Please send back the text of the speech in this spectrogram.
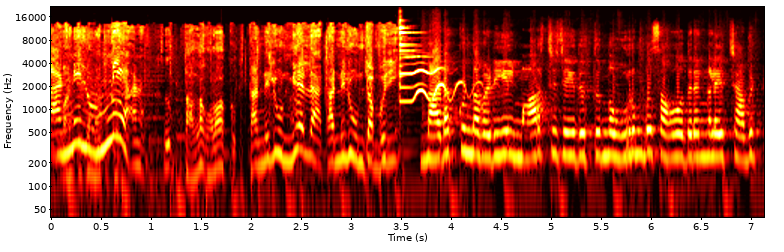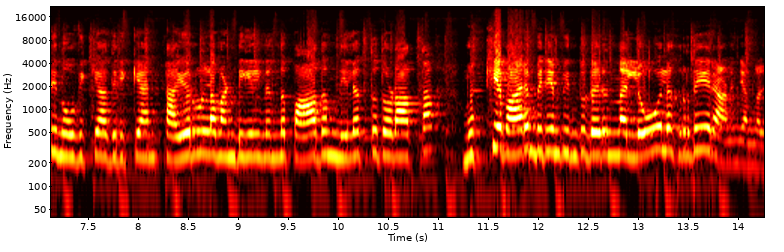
കണ്ണിൽ ഉണ്ണിയാണ് തള്ള കൊളാക്കും. കണ്ണിൽ ഉണ്ണിയല്ല കണ്ണിൽ ഉണ്ടമ്പുരി നടക്കുന്ന വഴിയിൽ മാർച്ച് ചെയ്തെത്തുന്ന ഉറുമ്പ് സഹോദരങ്ങളെ ചവിട്ടി നോവിക്കാതിരിക്കാൻ ടയറുള്ള വണ്ടിയിൽ നിന്ന് പാദം നിലത്തു തൊടാത്ത മുഖ്യ പാരമ്പര്യം പിന്തുടരുന്ന ലോല ഹൃദയരാണ് ഞങ്ങൾ.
